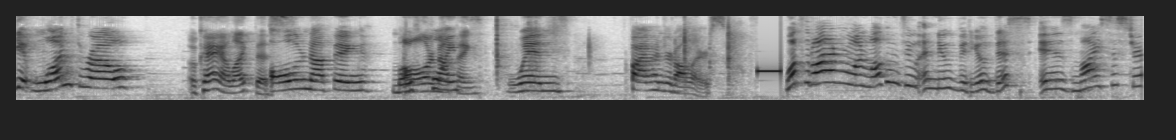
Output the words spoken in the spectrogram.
We get one throw, Okay, I like this. all or nothing, most All or points, wins $500. What's going on everyone? Welcome to a new video. This is my sister,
